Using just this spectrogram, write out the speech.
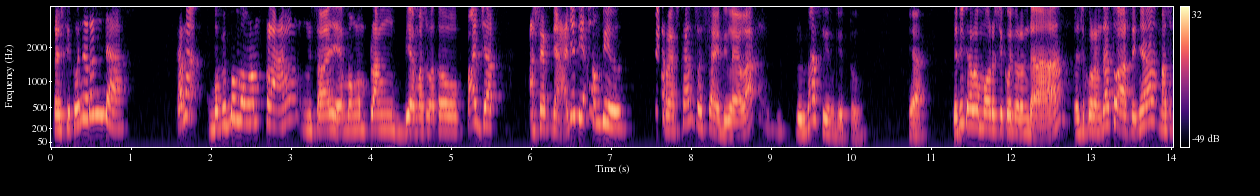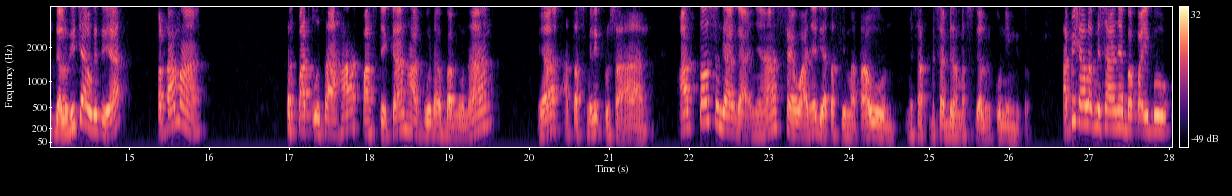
resikonya rendah. Karena Bapak Ibu mau ngemplang, misalnya ya, mau ngemplang biaya masuk atau pajak, asetnya aja diambil. Beres kan selesai dilelang, lunasin gitu. Ya. Jadi kalau mau risikonya rendah, risiko rendah itu artinya masuk jalur hijau gitu ya. Pertama, tempat usaha pastikan hak guna bangunan ya atas milik perusahaan atau seenggak-enggaknya sewanya di atas lima tahun, misal bisa bisa masuk jalur kuning gitu. Tapi kalau misalnya Bapak Ibu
